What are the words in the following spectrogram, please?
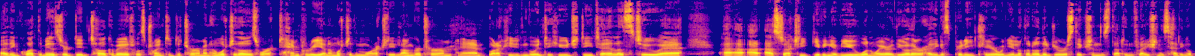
I think what the minister did talk about was trying to determine how much of those were temporary and how much of them were actually longer term. Um, but actually didn't go into huge detail as to uh, as to actually giving a view one way or the other. I think it's pretty clear when you look at other jurisdictions that inflation is heading up,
